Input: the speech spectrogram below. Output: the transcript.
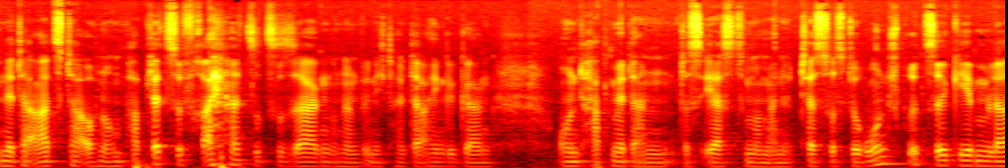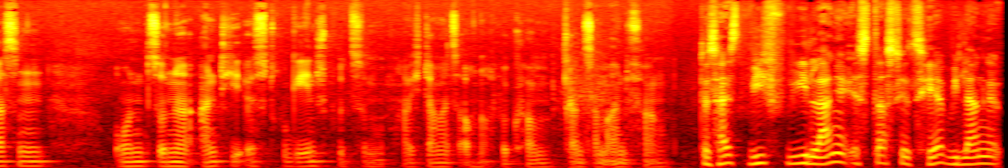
nette Arzt da auch noch ein paar Plätze frei hat sozusagen. Und dann bin ich halt dahin gegangen und habe mir dann das erste Mal meine Testosteronspritze geben lassen. Und so eine Anti-Östrogenspritze habe ich damals auch noch bekommen, ganz am Anfang. Das heißt, wie, wie lange ist das jetzt her? Wie lange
